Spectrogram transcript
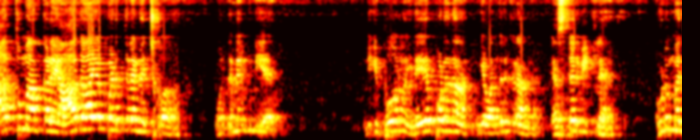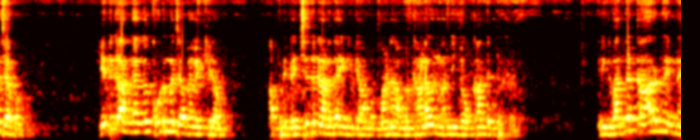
ஆத்துமாக்களை ஆதாயப்படுத்தலன்னு வச்சுக்கோ. ஒண்ணுமே முடியாது. இன்னைக்கு போறோம். இதே போலதான் இங்க வந்திருக்கிறாங்க. எஸ்தர் வீட்டுல குடும்ப ஜபம். எதுக்கு அங்கங்க குடும்ப ஜபம் வைக்கிறோம்? அப்படி வச்சதுனாலதான் இன்னைக்கு அவங்க மன அவங்க கணவன் வந்து இங்க உட்காந்துட்டு இருக்கிறோம் இன்னைக்கு வந்த காரணம் என்ன?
